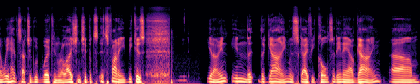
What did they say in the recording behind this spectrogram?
know, we had such a good working relationship. It's it's funny because you know, in, in the, the game, as Scafey calls it, in our game, um,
